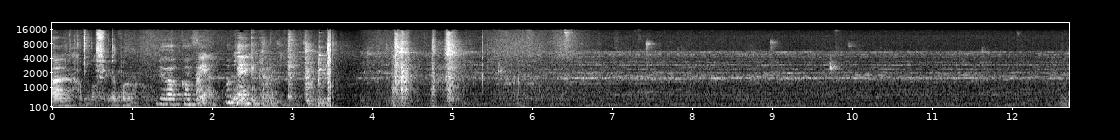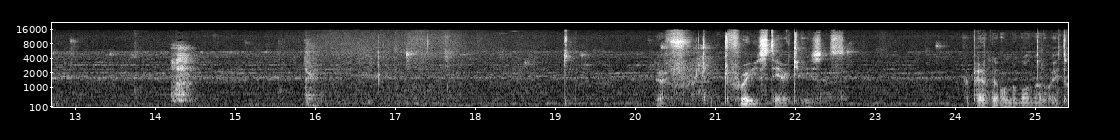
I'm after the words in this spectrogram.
Nej, jag hamnade fel bara. Du kom fel. Okej. There are three staircases. Apparently only one elevator.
